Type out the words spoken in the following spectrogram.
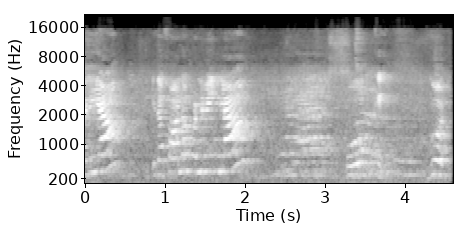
சரியா? இதை ஃபாலோ பண்ணுவீங்களா? ஓகே குட்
